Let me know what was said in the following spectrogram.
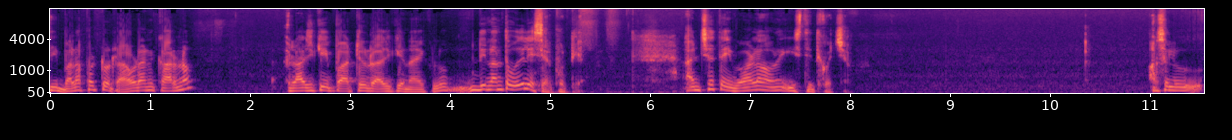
ఈ బలపట్టు రావడానికి కారణం రాజకీయ పార్టీలు రాజకీయ నాయకులు దీనంతా వదిలేశారు పూర్తిగా. అంచేత ఇవాళ ఈ స్థితికి వచ్చాం. అసలు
